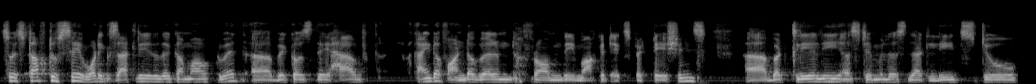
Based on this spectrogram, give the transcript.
So, it's tough to say what exactly do they come out with uh, because they have kind of underwhelmed from the market expectations. Uh, but clearly, a stimulus that leads to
